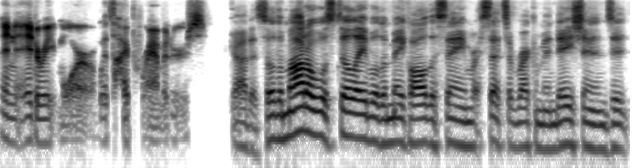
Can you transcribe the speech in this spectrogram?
and iterate more with hyperparameters. Got it. So the model was still able to make all the same sets of recommendations. It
